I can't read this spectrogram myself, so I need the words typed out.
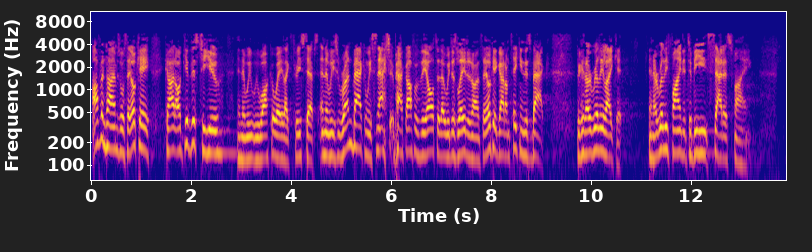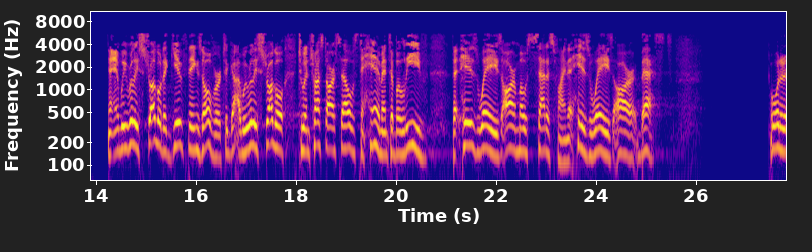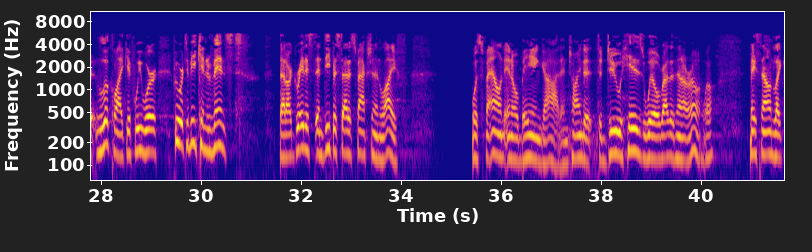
Oftentimes we'll say, okay, God, I'll give this to you. And then we, we walk away like three steps. And then we run back and we snatch it back off of the altar that we just laid it on and say, okay, God, I'm taking this back because I really like it. And I really find it to be satisfying. And we really struggle to give things over to God. We really struggle to entrust ourselves to Him and to believe that His ways are most satisfying, that His ways are best. What would it look like if we were, if we were to be convinced that our greatest and deepest satisfaction in life was found in obeying God and trying to, to do His will rather than our own? Well, it may sound like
